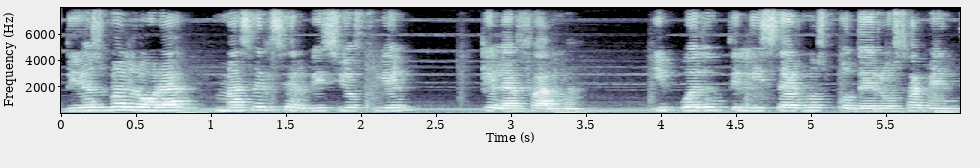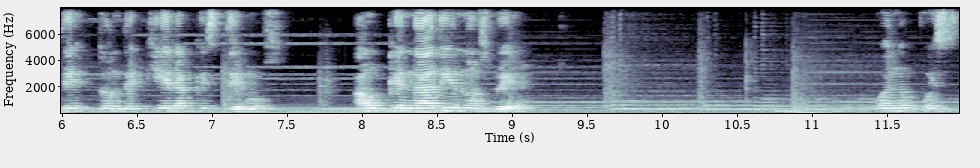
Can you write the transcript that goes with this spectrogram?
Dios valora más el servicio fiel que la fama y puede utilizarnos poderosamente donde quiera que estemos, aunque nadie nos vea. Bueno, pues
